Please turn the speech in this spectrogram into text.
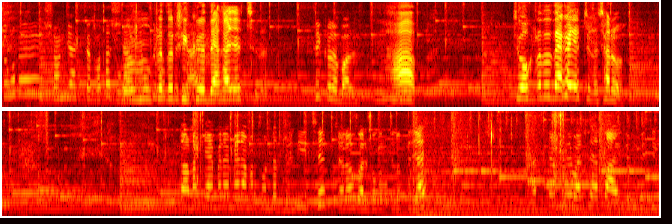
তোমাদের সঙ্গে একটা কথা তোমার মুখটা তো ঠিক করে দেখা যাচ্ছে না। ঠিক করে বল। হাফ চোখটা তো দেখা যাচ্ছে না ছাড়ো। আমার ক্যামেরাম্যান আমার ফোনটা ধরে নিয়েছে। চলো গল্প করতে করতে যাই। আজকে আমাদের বাড়িতে এত আয়োজন হয়েছিল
